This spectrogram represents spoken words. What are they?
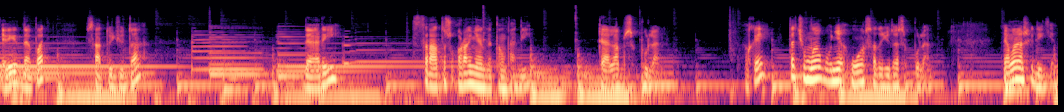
Jadi dapat 1 juta dari 100 orang yang datang tadi dalam sebulan. Oke, kita cuma punya uang 1 juta sebulan. Yang mana sedikit.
